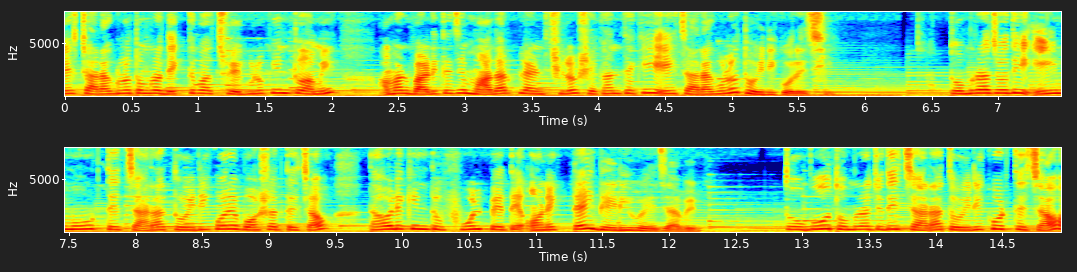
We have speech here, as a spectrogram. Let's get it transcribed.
যে চারাগুলো তোমরা দেখতে পাচ্ছ, এগুলো কিন্তু আমি আমার বাড়িতে যে মাদার প্ল্যান্ট ছিল, সেখান থেকেই এই চারাগুলো তৈরি করেছি। তোমরা যদি এই মুহূর্তে চারা তৈরি করে বসাতে চাও, তাহলে কিন্তু ফুল পেতে অনেকটাই দেরি হয়ে যাবে। তবুও তোমরা যদি চারা তৈরি করতে চাও,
